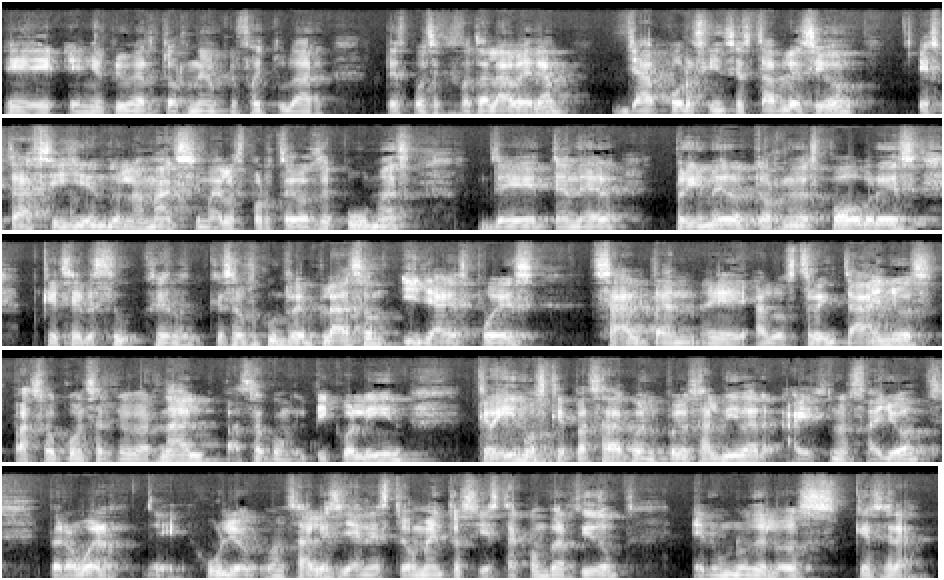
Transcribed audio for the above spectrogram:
eh, en el primer torneo que fue titular después de que fue Talavera, ya por fin se estableció, está siguiendo la máxima de los porteros de Pumas de tener primero torneos pobres, que se les, que se un reemplazo y ya después saltan eh, a los 30 años, pasó con Sergio Bernal, pasó con el Picolín, creímos que pasaba con el Pollo Saldívar, ahí sí nos falló, pero bueno, eh, Julio González ya en este momento sí está convertido en uno de los, ¿qué será?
